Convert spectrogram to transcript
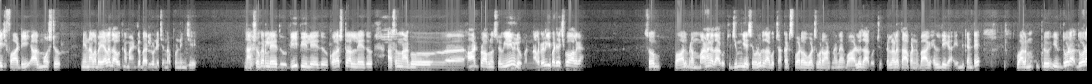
ఏజ్ ఫార్టీ ఆల్మోస్ట్ నేను నలభై ఏళ్ళ తాగుతున్నా మా ఇంట్లో బర్రెలు ఉండే చిన్నప్పటి నుంచి. నాకు షుగర్ లేదు బీపీ లేదు కొలెస్ట్రాల్ లేదు అసలు నాకు హార్ట్ ప్రాబ్లమ్స్ లేవు ఏమి లేవు. మరి నలభై ఏళ్ళకి ఇప్పటి చచ్చిపోవాలిగా. సో పాలు బ్రహ్మాండంగా తాగొచ్చు. జిమ్ చేసేవాళ్ళు కూడా తాగొచ్చు. అక్కడ్స్ పడవ ఓట్స్ పడవ అంటున్నా వాళ్ళు తాగొచ్చు. పిల్లలు తాపండి బాగా హెల్తీగా. ఎందుకంటే వాళ్ళ ఇప్పుడు ఈ దూడ దూడ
